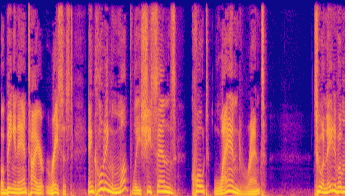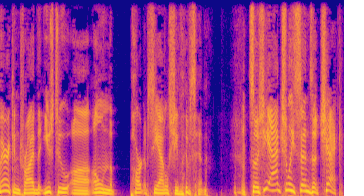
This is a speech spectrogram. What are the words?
of being an anti-racist, including monthly she sends quote land rent to a Native American tribe that used to uh, own the part of Seattle she lives in. so she actually sends a check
